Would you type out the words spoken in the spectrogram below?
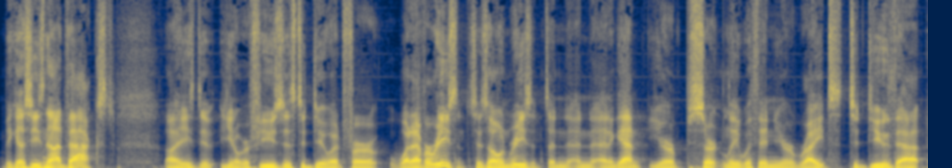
because he's not vaxxed. Uh, he you know refuses to do it for whatever reasons, his own reasons. And and and again, you're certainly within your rights to do that.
